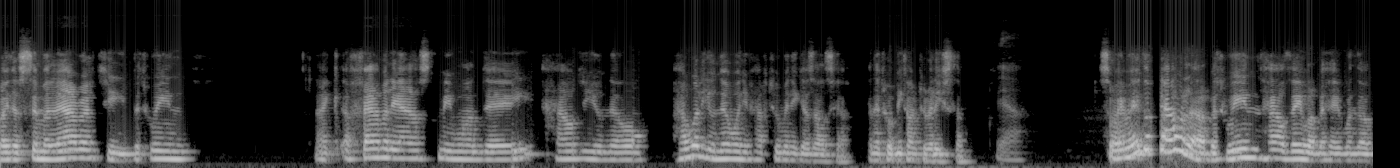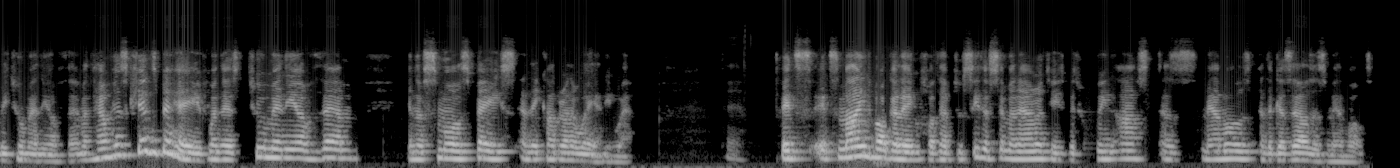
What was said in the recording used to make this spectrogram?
by the similarity between, like, a family asked me one day, how do you know, how will you know when you have too many gazelles here and it will be time to release them? yeah, So I made a parallel between how they will behave when there'll be too many of them and how his kids behave when there's too many of them in a small space and they can't run away anywhere. yeah, It's it's mind-boggling for them to see the similarities between us as mammals and the gazelles as mammals.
